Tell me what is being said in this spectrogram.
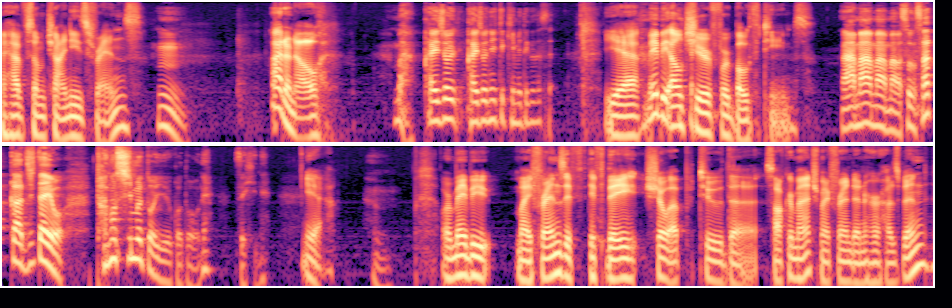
I have some Chinese friends. I don't know. まあ、会場、会場に行って決めてください。 Yeah, maybe I'll cheer for both teams. あまあまあまあ、そのサッカー自体を 楽しむということをね、ぜひね。 Yeah. Or maybe my friends, if if they show up to the soccer match, my friend and her husband,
